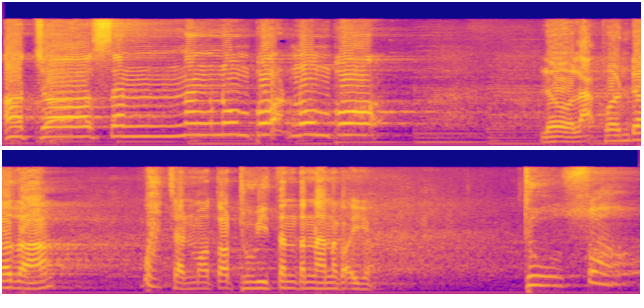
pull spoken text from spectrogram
aja seneng numpuk-numpuk. Lho lak bondo ta? Wah jan moto duwiten tenan kok iya dosa.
